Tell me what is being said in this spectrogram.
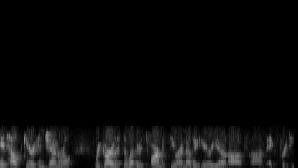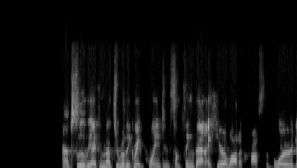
in healthcare in general, regardless of whether it's pharmacy or another area of um, expertise. Absolutely. I think that's a really great point and something that I hear a lot across the board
